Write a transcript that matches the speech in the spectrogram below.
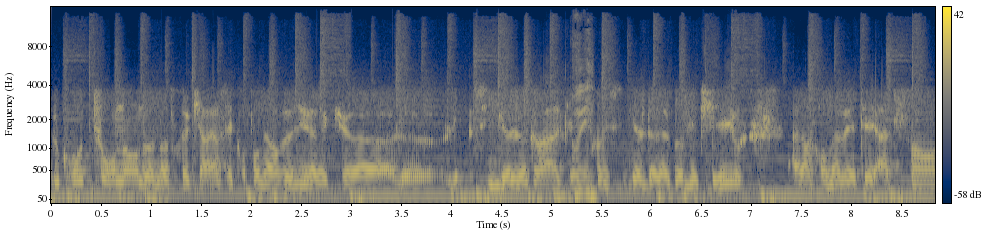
le gros tournant de notre carrière, c'est quand on est revenu avec euh, le, le single Le Graal, qui est Oui. le premier single de l'album Équilibre, alors qu'on avait été absent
